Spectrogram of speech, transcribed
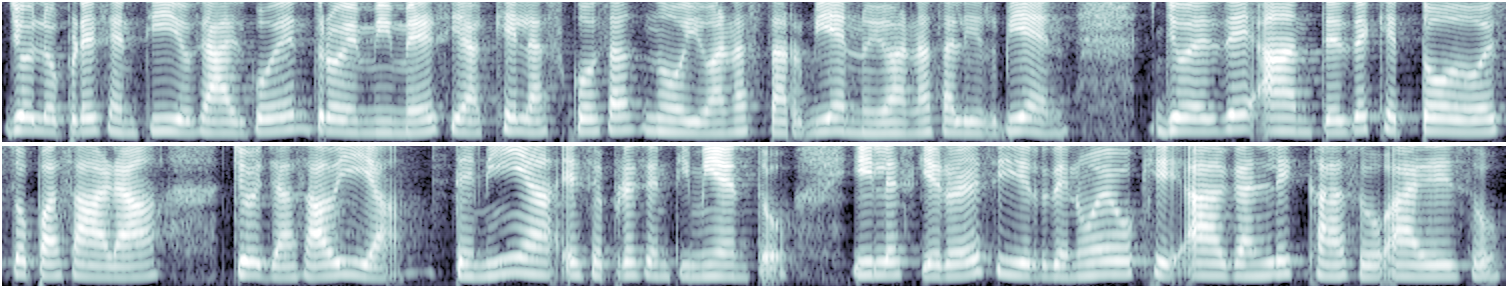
Yo lo presentí, o sea, algo dentro de mí me decía que las cosas no iban a estar bien, no iban a salir bien. Yo desde antes de que todo esto pasara, yo ya sabía, tenía ese presentimiento y les quiero decir de nuevo que háganle caso a eso.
